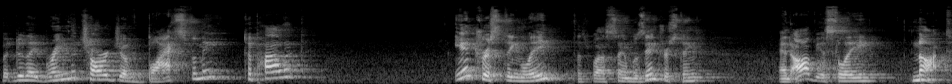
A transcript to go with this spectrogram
But do they bring the charge of blasphemy to Pilate? Interestingly, that's why I saying was interesting, and obviously not.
